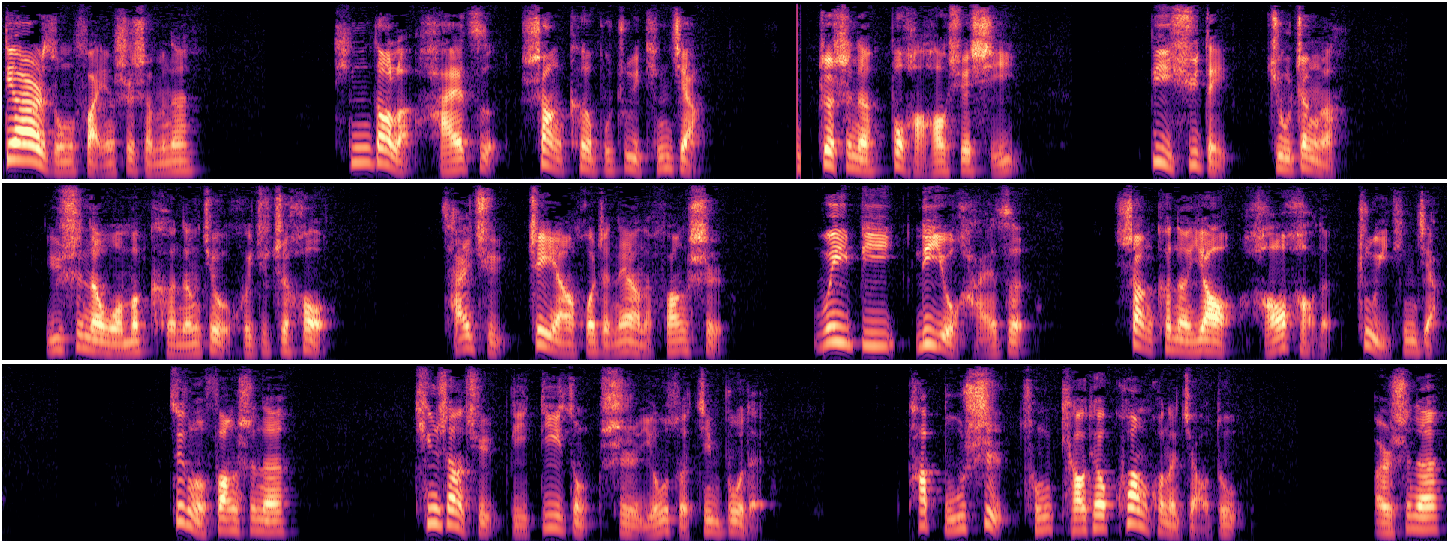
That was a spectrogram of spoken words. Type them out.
第二种反应是什么呢？听到了孩子上课不注意听讲，这是呢不好好学习，必须得纠正啊。于是呢，我们可能就回去之后。采取这样或者那样的方式，威逼利诱孩子上课呢，要好好的注意听讲。这种方式呢，听上去比第一种是有所进步的。它不是从条条框框的角度，而是呢，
